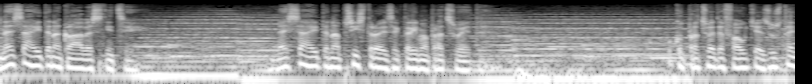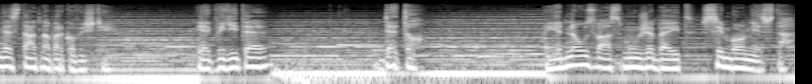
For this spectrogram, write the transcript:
Nesahejte na klávesnici. Nesahejte na přístroje, se kterými pracujete. Pokud pracujete v autě, zůstaňte stát na parkovišti. Jak vidíte, jde to. Jednou z vás může být symbol města.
